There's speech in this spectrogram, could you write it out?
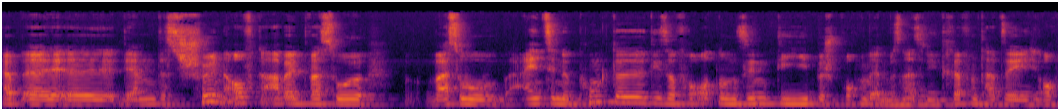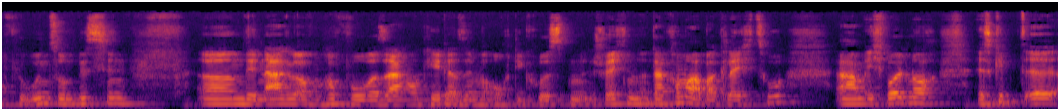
habe äh, äh, die haben das schön aufgearbeitet, was so was so einzelne Punkte dieser Verordnung sind, die besprochen werden müssen. Also die treffen tatsächlich auch für uns so ein bisschen ähm, den Nagel auf den Kopf, wo wir sagen, okay, da sind wir auch die größten Schwächen. Da kommen wir aber gleich zu. Ähm, ich wollte noch, es gibt äh,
